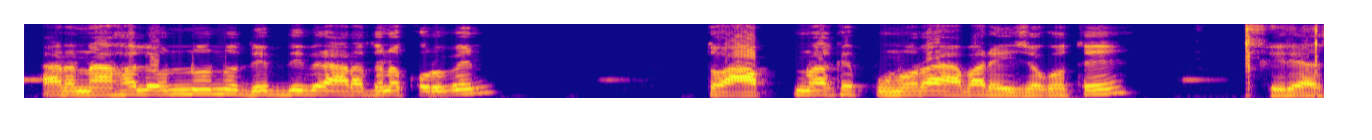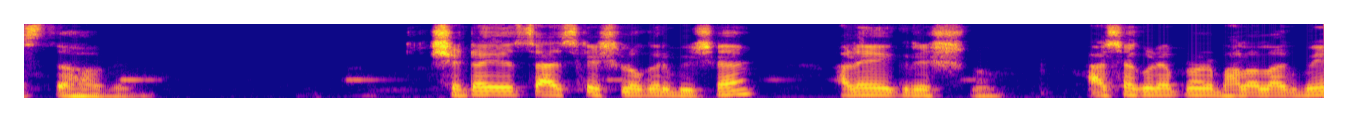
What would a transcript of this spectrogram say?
আর না হলে অন্য অন্য দেবদেবীর আরাধনা করবেন, তো আপনাকে পুনরায় আবার এই জগতে ফিরে আসতে হবে। সেটাই হচ্ছে আজকের শ্লোকের বিষয়। হরে কৃষ্ণ। আশা করি আপনার ভালো লাগবে।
